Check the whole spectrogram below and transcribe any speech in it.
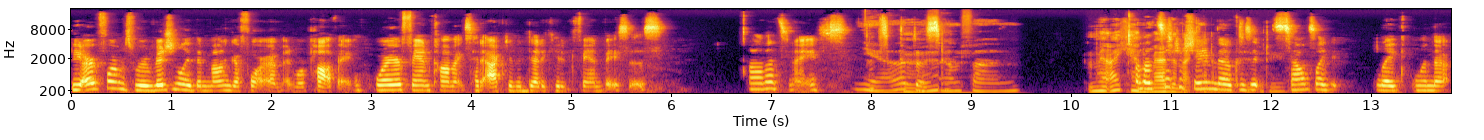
The art forums were originally the manga forum and were popping. Warrior fan comics had active and dedicated fan bases. Oh, that's nice. Yeah, That's that does good. sound fun. Man, I Oh, can't that's imagine such a that shame though, because it sounds like like when the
